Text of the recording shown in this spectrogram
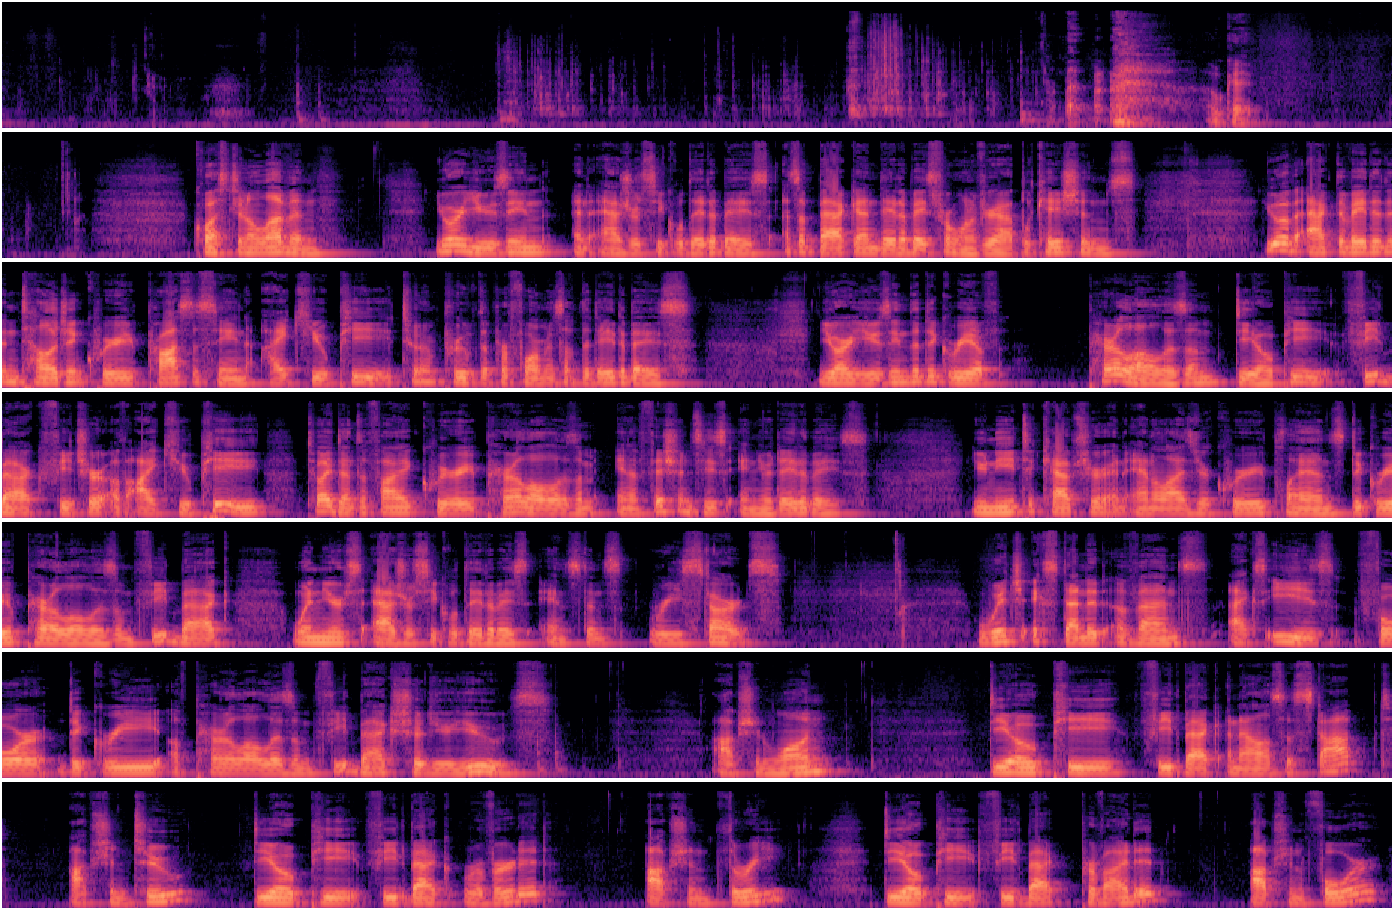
Okay. Question 11. You are using an Azure SQL database as a backend database for one of your applications. You have activated Intelligent Query Processing IQP to improve the performance of the database. You are using the degree of parallelism DOP feedback feature of IQP to identify query parallelism inefficiencies in your database you need to capture and analyze your query plan's degree of parallelism feedback when your Azure SQL Database instance restarts. Which extended events, XEs, for degree of parallelism feedback should you use? Option 1 DOP feedback analysis stopped. Option 2 DOP feedback reverted. Option 3 DOP feedback provided. Option 4,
